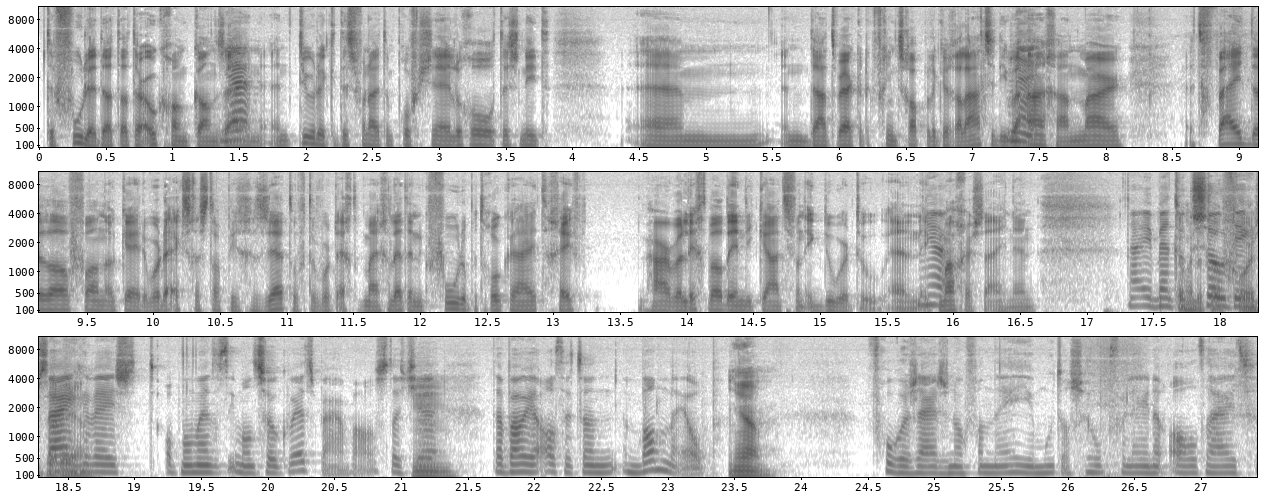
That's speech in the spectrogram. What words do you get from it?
te voelen, dat dat er ook gewoon kan zijn. En natuurlijk, het is vanuit een professionele rol. Het is niet ehm, een daadwerkelijk vriendschappelijke relatie die we aangaan. Maar het feit er wel van, oké, er worden extra stapjes gezet of er wordt echt op mij gelet en ik voel de betrokkenheid, geeft haar wellicht wel de indicatie van ik doe er toe en ik mag er zijn. En nou, je bent ook zo dichtbij geweest op het moment dat iemand zo kwetsbaar was, dat je, mm. Daar bouw je altijd een, een band mee op. Ja. Vroeger zeiden ze nog van nee, je moet als hulpverlener altijd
